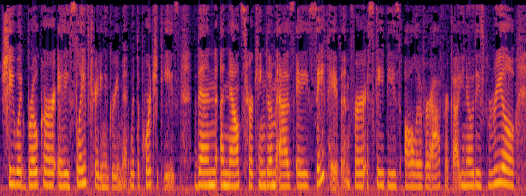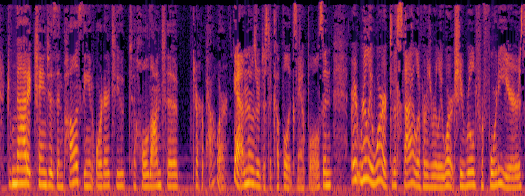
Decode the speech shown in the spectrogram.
She would broker a slave trading agreement with the Portuguese, then announce her kingdom as a safe haven for escapees all over Africa. You know, these real dramatic changes in policy policy in order to, to hold on to to her power. Yeah, and those are just a couple examples. And it really worked. The style of hers really worked. She ruled for 40 years,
